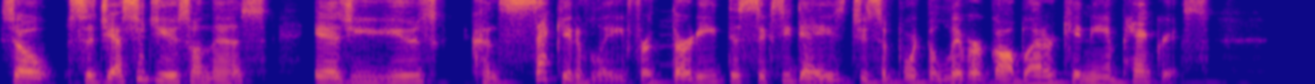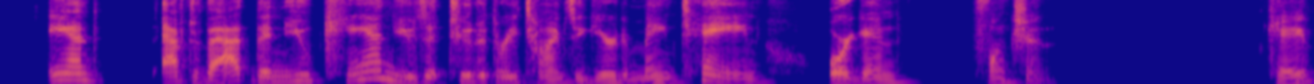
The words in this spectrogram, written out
So, suggested use on this is you use consecutively for 30 to 60 days to support the liver, gallbladder, kidney, and pancreas. And after that, then you can use it two to three times a year to maintain organ function. Okay.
